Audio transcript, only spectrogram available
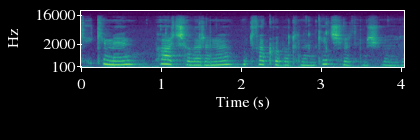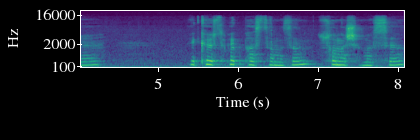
Kekimin parçalarını mutfak robotundan geçirdim şöyle. Ve köstebek pastamızın son aşaması.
